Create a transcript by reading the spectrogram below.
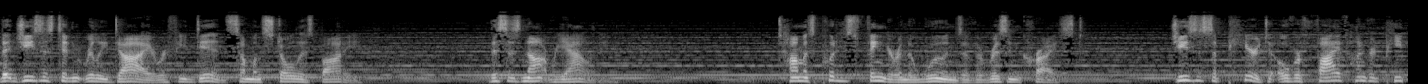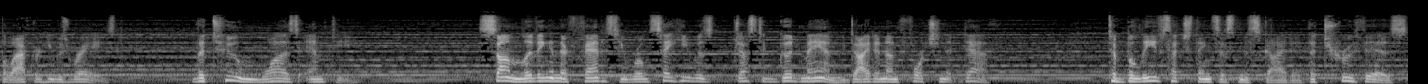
that Jesus didn't really die, or if he did, someone stole his body. This is not reality. Thomas put his finger in the wounds of the risen Christ. Jesus appeared to over 500 people after he was raised. The tomb was empty. Some living in their fantasy world say he was just a good man who died an unfortunate death. To believe such things is misguided. The truth is,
